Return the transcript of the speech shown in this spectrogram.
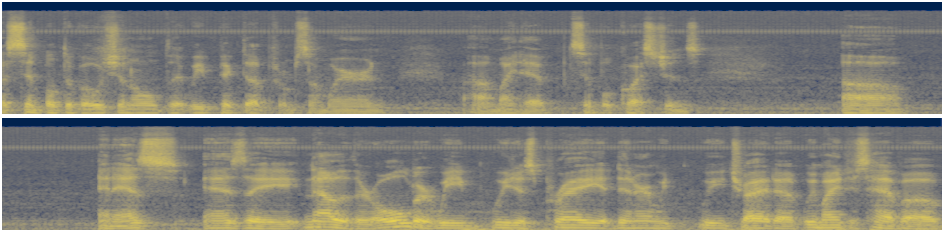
a simple devotional that we picked up from somewhere and uh, might have simple questions. Uh, and as as they now that they're older, we we just pray at dinner. and We we try to we might just have a,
